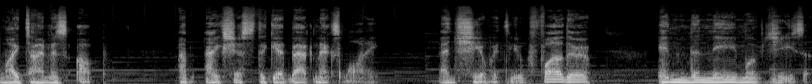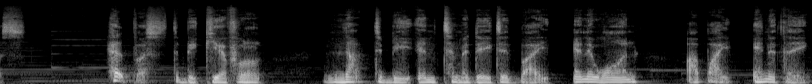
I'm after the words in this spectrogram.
my time is up. I'm anxious to get back next morning and share with you. Father, in the name of Jesus, help us to be careful not to be intimidated by anyone by anything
